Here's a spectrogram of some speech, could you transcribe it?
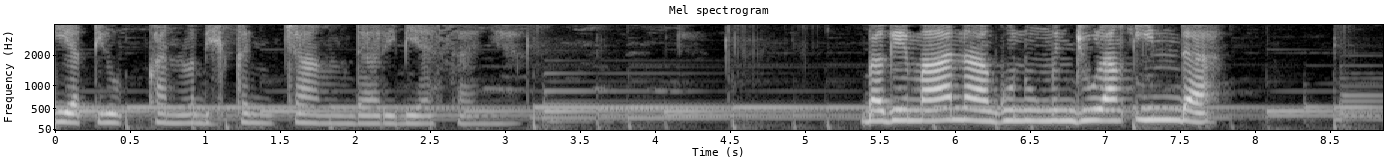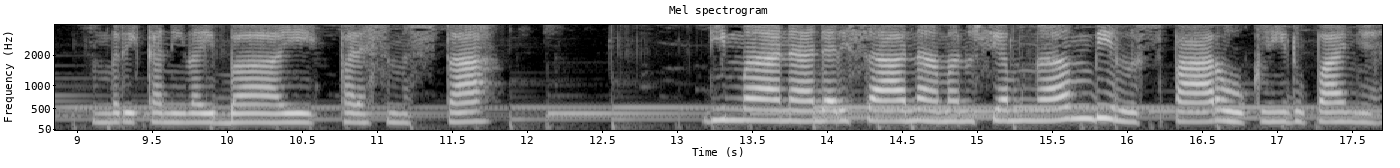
ia tiupkan lebih kencang dari biasanya. Bagaimana gunung menjulang indah, memberikan nilai baik pada semesta, di mana dari sana manusia mengambil separuh kehidupannya.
